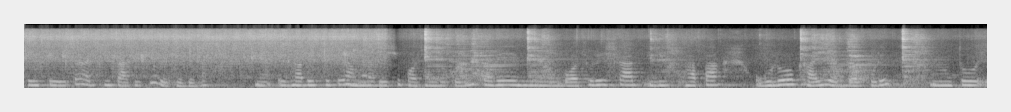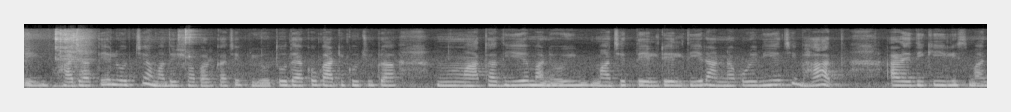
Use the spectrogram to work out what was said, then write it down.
সেই তেলটা আর কি বাটিতে রেখে দেবো। এভাবে খেতে আমরা বেশি পছন্দ করি। তবে বছরের স্বাদ, ইলিশ ভাপা ওগুলোও খাই একবার করে। তো এই ভাজা তেল হচ্ছে আমাদের সবার কাছে প্রিয়। তো দেখো, গাটি কচুটা মাথা দিয়ে মানে ওই মাছের তেল টেল দিয়ে রান্না করে নিয়েছি ভাত। আর এদিকে ইলিশ মাছ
